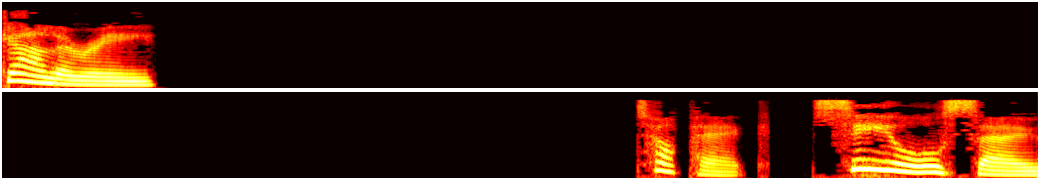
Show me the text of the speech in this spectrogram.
Gallery. Topic. See also.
